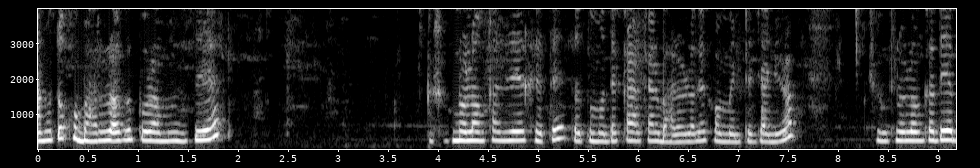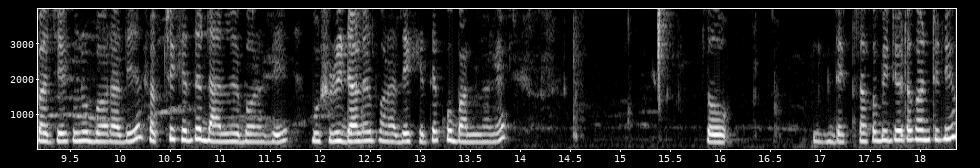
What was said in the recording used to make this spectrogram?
আমার তো খুব ভালো লাগে পোড়া পোড়ামুচ দিয়ে। শুকনো লঙ্কা দিয়ে খেতে। তো তোমাদের কার কার ভালো লাগে কমেন্টে জানিও। শুকনো লঙ্কা দিয়ে বা যে কোনো বড়া দিয়ে, সবচেয়ে খেতে ডালের বড়া দিয়ে মুসুরি ডালের বড়া দিয়ে খেতে খুব ভালো লাগে। তো দেখতে থাকো, ভিডিওটা কন্টিনিউ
